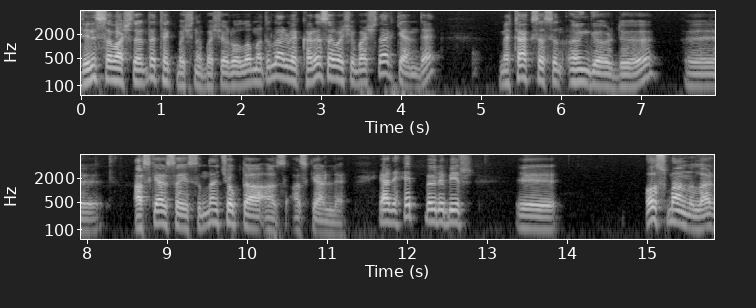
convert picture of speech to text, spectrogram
Deniz savaşlarında tek başına başarılı olamadılar ve kara savaşı başlarken de Metaksas'ın öngördüğü e, asker sayısından çok daha az askerle. Yani hep böyle bir e, Osmanlılar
